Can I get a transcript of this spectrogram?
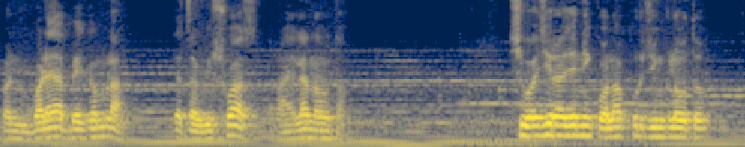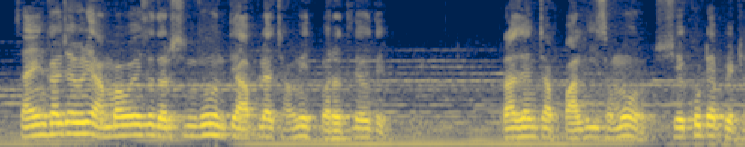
پن بڑی بےگملہ نا شیوی راجی کو ویسے امبا چرشن گوننی پرت لے سمو شیک پیٹ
